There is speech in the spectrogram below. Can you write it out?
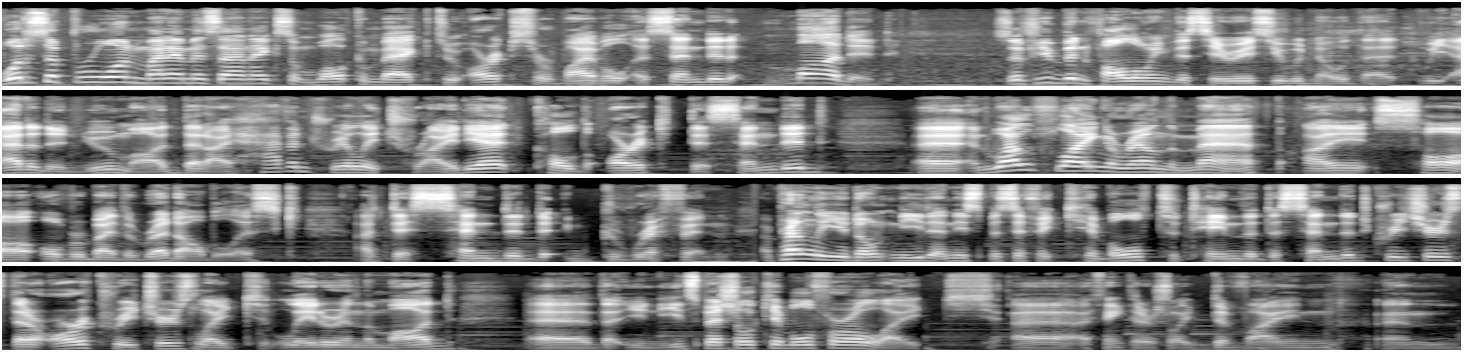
What is up everyone, my name is Sanyxs and welcome back to Ark Survival Ascended Modded. So if you've been following the series you would know that we added a new mod that I haven't really tried yet called Ark Descended. Uh, and while flying around the map, I saw over by the red obelisk a descended griffin. Apparently you don't need any specific kibble to tame the descended creatures. There are creatures like later in the mod uh, that you need special kibble for, like, uh, I think there's like divine and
